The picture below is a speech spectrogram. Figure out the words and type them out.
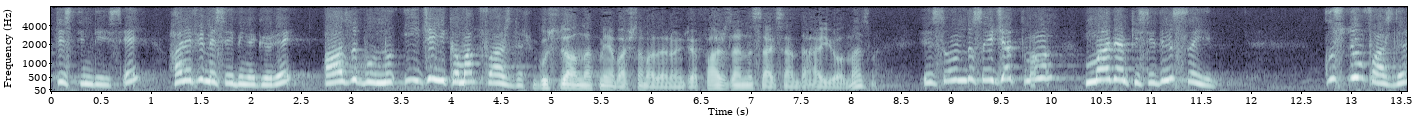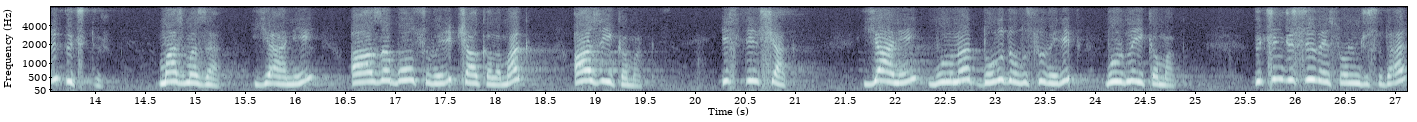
abdestinde ise Hanefi mezhebine göre ağzı burnu iyice yıkamak farzdır. Guslü anlatmaya başlamadan önce farzlarını saysan daha iyi olmaz mı? E, sonunda sayacaktım ama madem ki istediniz sayayım. Guslün farzları üçtür. Mazmaza yani ağza bol su verip çalkalamak, ağzı yıkamak. İstinşak yani burnuna dolu dolu su verip burnu yıkamak. Üçüncüsü ve sonuncusu da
